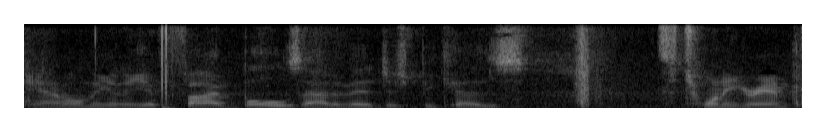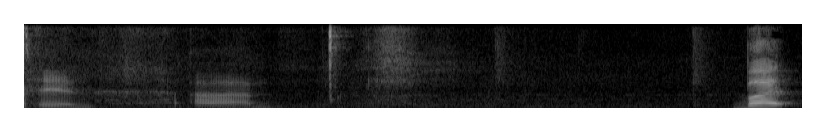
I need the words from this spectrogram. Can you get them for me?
and I'm only gonna get five bowls out of it just because it's a twenty gram tin. Um, but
